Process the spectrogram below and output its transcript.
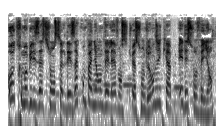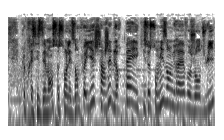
Autre mobilisation, celle des accompagnants d'élèves en situation de handicap et des surveillants. Plus précisément, ce sont les employés chargés de leur paye qui se sont mis en grève aujourd'hui.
